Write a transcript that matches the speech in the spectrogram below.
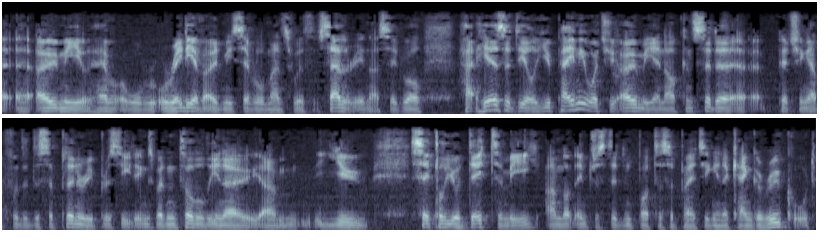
uh, owe me, have already have owed me several months worth of salary. And I said, well, here's the deal: you pay me what you owe me, and I'll consider uh, pitching up for the disciplinary proceedings. But until you know um, you settle your debt to me, I'm not interested in participating in a kangaroo court.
